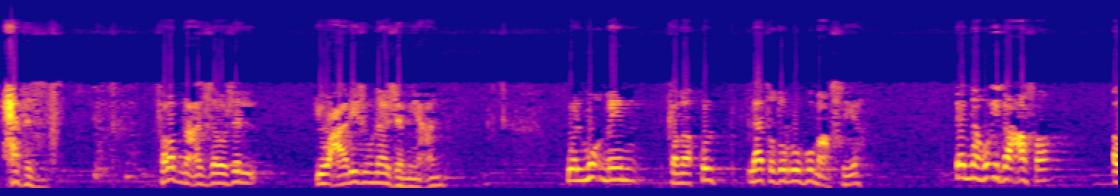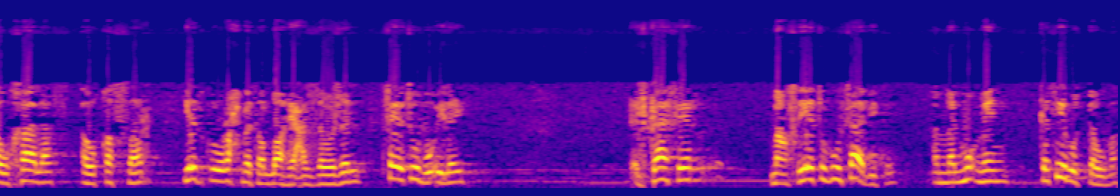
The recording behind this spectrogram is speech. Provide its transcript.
حفز. فربنا عز وجل يعالجنا جميعا. والمؤمن كما قلت لا تضره معصية لأنه إذا عصى أو خالف أو قصر يذكر رحمة الله عز وجل فيتوب إليه. الكافر معصيته ثابتة أما المؤمن كثير التوبة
